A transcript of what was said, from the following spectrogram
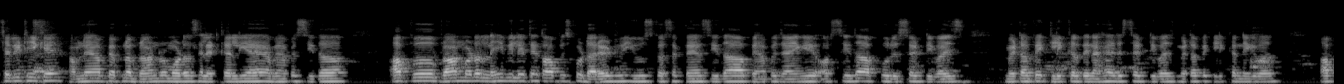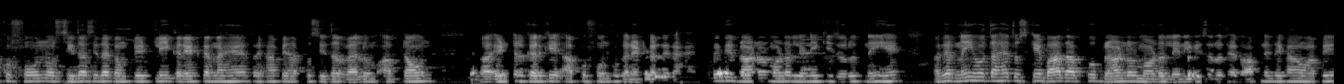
चलिए ठीक है, हमने यहाँ पे अपना ब्रांड और मॉडल सेलेक्ट कर लिया है। अब यहाँ पे सीधा आप ब्रांड मॉडल नहीं भी लेते हैं तो आप इसको डायरेक्ट भी यूज़ कर सकते हैं, सीधा आप यहाँ पे जाएँगे और सीधा आपको रिसेट डिवाइस मेटा पे क्लिक कर देना है। रिसेट डिवाइस मेटा पे क्लिक करने के बाद आपको फ़ोन और सीधा सीधा कम्प्लीटली कनेक्ट करना है तो यहाँ पे आपको सीधा वैल्यूम अप डाउन इंटर करके आपको फ़ोन को कनेक्ट कर लेना है। कोई भी ब्रांड और मॉडल लेने की ज़रूरत नहीं है। अगर नहीं होता है तो उसके बाद आपको ब्रांड और मॉडल लेने की ज़रूरत है। तो आपने देखा वहाँ पे,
